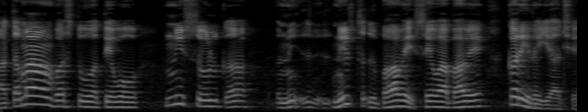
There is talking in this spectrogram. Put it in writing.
આ તમામ વસ્તુઓ તેઓ નિઃશુલ્ક નિર્થ ભાવે, સેવા ભાવે કરી રહ્યા છે.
